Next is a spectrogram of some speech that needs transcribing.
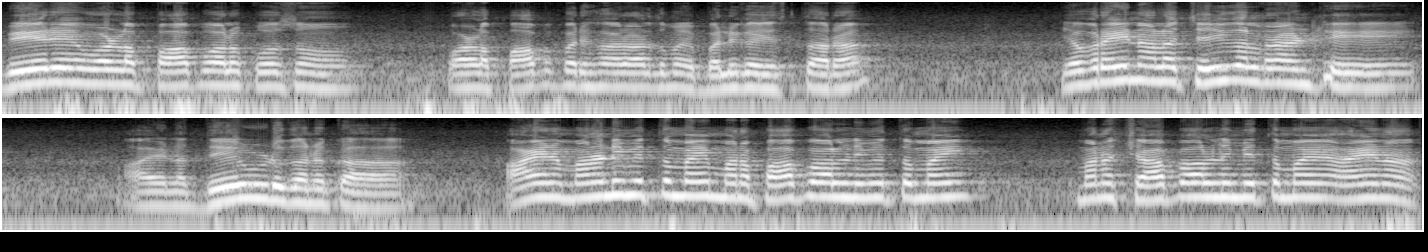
వేరే వాళ్ళ పాపాల కోసం వాళ్ళ పాప పరిహారార్థమై బలిగా ఇస్తారా? ఎవరైనా అలా చేయగలరా అంటే ఆయన దేవుడు గనుక ఆయన మన నిమిత్తమై మన పాపాల నిమిత్తమై మన శాపాల నిమిత్తమై ఆయన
